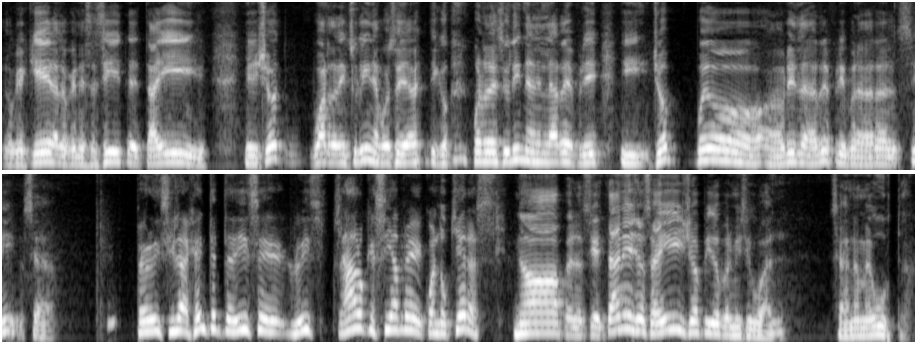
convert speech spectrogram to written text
lo que quiera, lo que necesite, está ahí. Y yo guardo la insulina porque soy diabético, guardo la insulina en la refri y yo puedo abrir la refri para agarrar. Sí, o sea. Pero y si la gente te dice, Luis, claro que sí, abre cuando quieras. No, pero si están ellos ahí, yo pido permiso igual. O sea, no me gusta.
